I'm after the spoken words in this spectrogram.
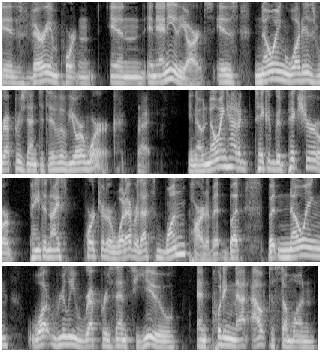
is very important in in any of the arts is knowing what is representative of your work. right. You know, knowing how to take a good picture or paint a nice portrait or whatever, that's one part of it. But but knowing what really represents you and putting that out to someone,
